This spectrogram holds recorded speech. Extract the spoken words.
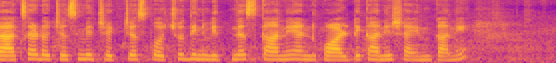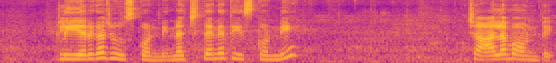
బ్యాక్ సైడ్ వచ్చేసి మీరు చెక్ చేసుకోవచ్చు. దీని విత్నెస్ కానీ అండ్ క్వాలిటీ కానీ షైన్ కానీ క్లియర్గా చూసుకోండి. నచ్చితేనే తీసుకోండి. చాలా బాగుంటాయి.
